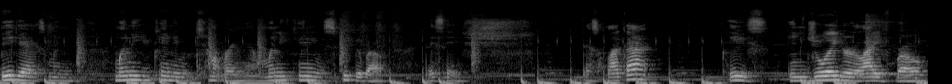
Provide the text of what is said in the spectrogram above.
Big ass money. Money you can't even count right now. Money you can't even speak about. They say, shh. That's all I got. Peace. Enjoy your life, bro.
